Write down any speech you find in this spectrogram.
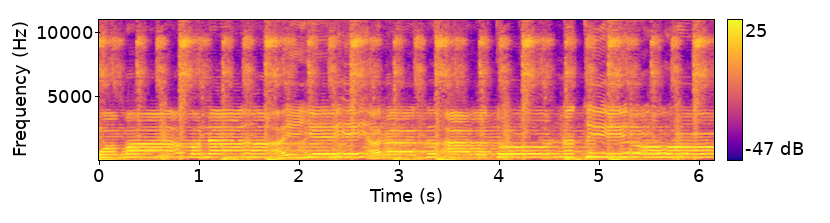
મોમાવના અયે અરગ આવતો નથી રો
